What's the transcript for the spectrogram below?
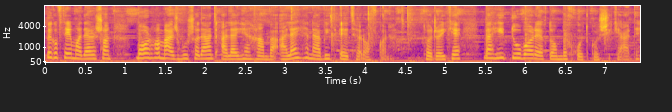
به گفته مادرشان بارها مجبور شدند علیه هم و علیه نوید اعتراف کنند تا جایی که وحید دوبار اقدام به خودکشی کرده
